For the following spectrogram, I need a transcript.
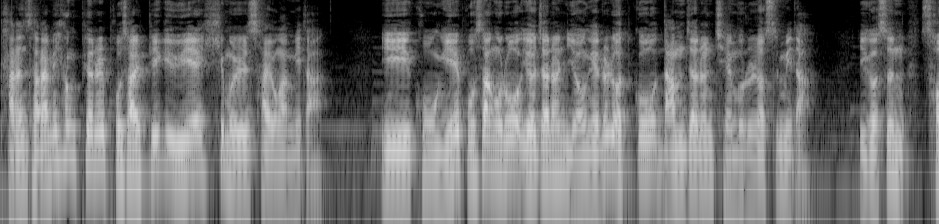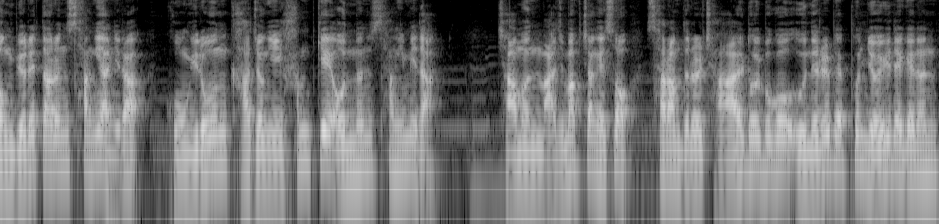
다른 사람의 형편을 보살피기 위해 힘을 사용합니다. 이 공의의 보상으로 여자는 영예를 얻고 남자는 재물을 얻습니다. 이것은 성별에 따른 상이 아니라 공의로운 가정이 함께 얻는 상입니다. 잠언 마지막 장에서 사람들을 잘 돌보고 은혜를 베푼 여인에게는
